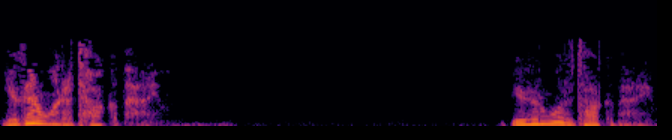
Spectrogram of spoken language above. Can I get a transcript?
you're going to want to talk about Him. You're going to want to talk about Him.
